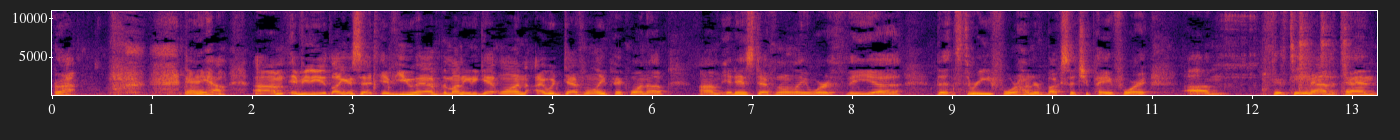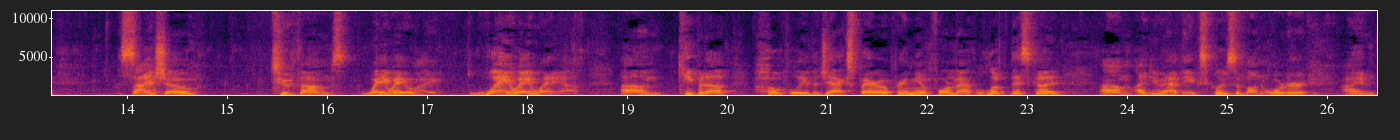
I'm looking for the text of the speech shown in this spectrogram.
Anyhow, um, if you like I said, if you have the money to get one, I would definitely pick one up. Um, it is definitely worth the uh, the three four hundred bucks that you pay for it. Um, Fifteen out of ten. Sideshow, two thumbs, way way way, way way way up. Um, keep it up. Hopefully, the Jack Sparrow premium format will look this good. Um, I do have the exclusive on order. I am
